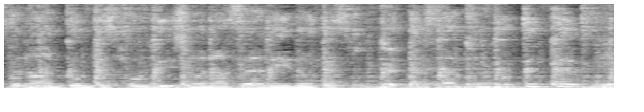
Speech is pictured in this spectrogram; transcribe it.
غصب عنكم تصحوا تيجوا نعسانين وتصحوا بالدرس ما كنتوا بتنتبهوا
